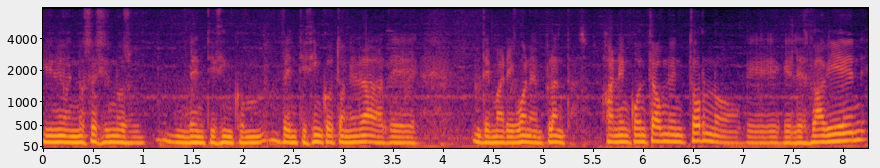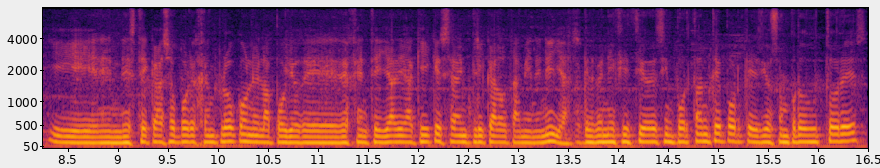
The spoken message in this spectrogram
y no sé si unos 25, 25 toneladas de, marihuana en plantas. Han encontrado un entorno que, les va bien y en este caso, por ejemplo, con el apoyo de, de, gente ya de aquí que se ha implicado también en ellas. El beneficio es importante porque ellos son productores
